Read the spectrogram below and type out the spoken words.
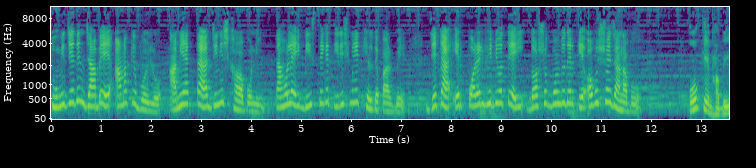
তুমি যেদিন যাবে আমাকে বইলো আমি একটা জিনিস খাওয়াবো নি। তাহলেই বিশ থেকে তিরিশ মিনিট খেলতে পারবে যেটা এর পরের ভিডিওতেই দর্শক বন্ধুদেরকে অবশ্যই জানাব। ওকে ভাবি।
